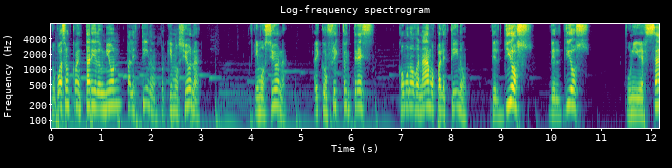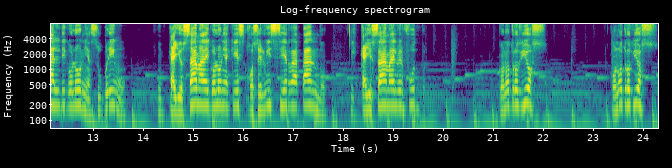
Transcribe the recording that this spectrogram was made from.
No puedo hacer un comentario de Unión Palestino porque emociona. Emociona. Hay conflicto de interés. ¿Cómo nos ganamos, palestino? Del Dios, del Dios universal de colonias, supremo, un Cayosama de colonias que es José Luis Sierra Pando, el Cayosama del Ben Fútbol, con otro Dios, con otro Dios,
